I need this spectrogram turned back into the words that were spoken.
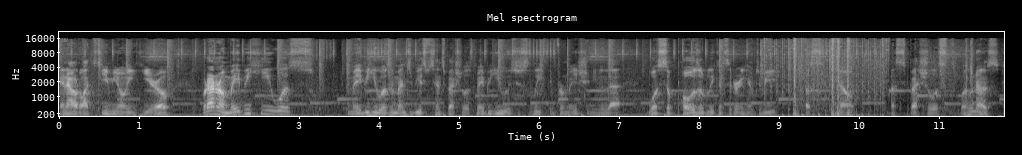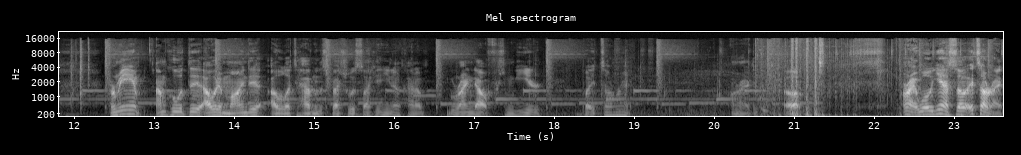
and I would like to see him you know in hero. But I don't know, maybe he was, maybe he wasn't meant to be a 10 specialist. Maybe he was just leaked information, you know, that was supposedly considering him to be a you know a specialist. But who knows? For me, I'm cool with it. I wouldn't mind it. I would like to have another specialist so I can you know kind of grind out for some gear. But it's all right. All right. Oh. All right. Well, yeah. So it's all right.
